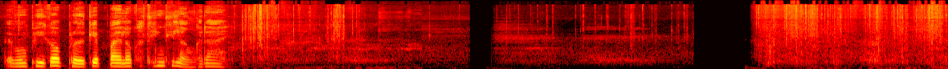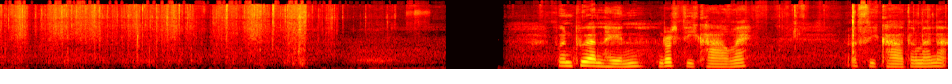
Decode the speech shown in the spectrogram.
แต่บางทีก็เผลอเก็บไปแล้วก็ทิ้งที่หลังก็ได้เพื่อนๆเห็นรถสีขาวไหม รถสีขาวตรงนั้นอะ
